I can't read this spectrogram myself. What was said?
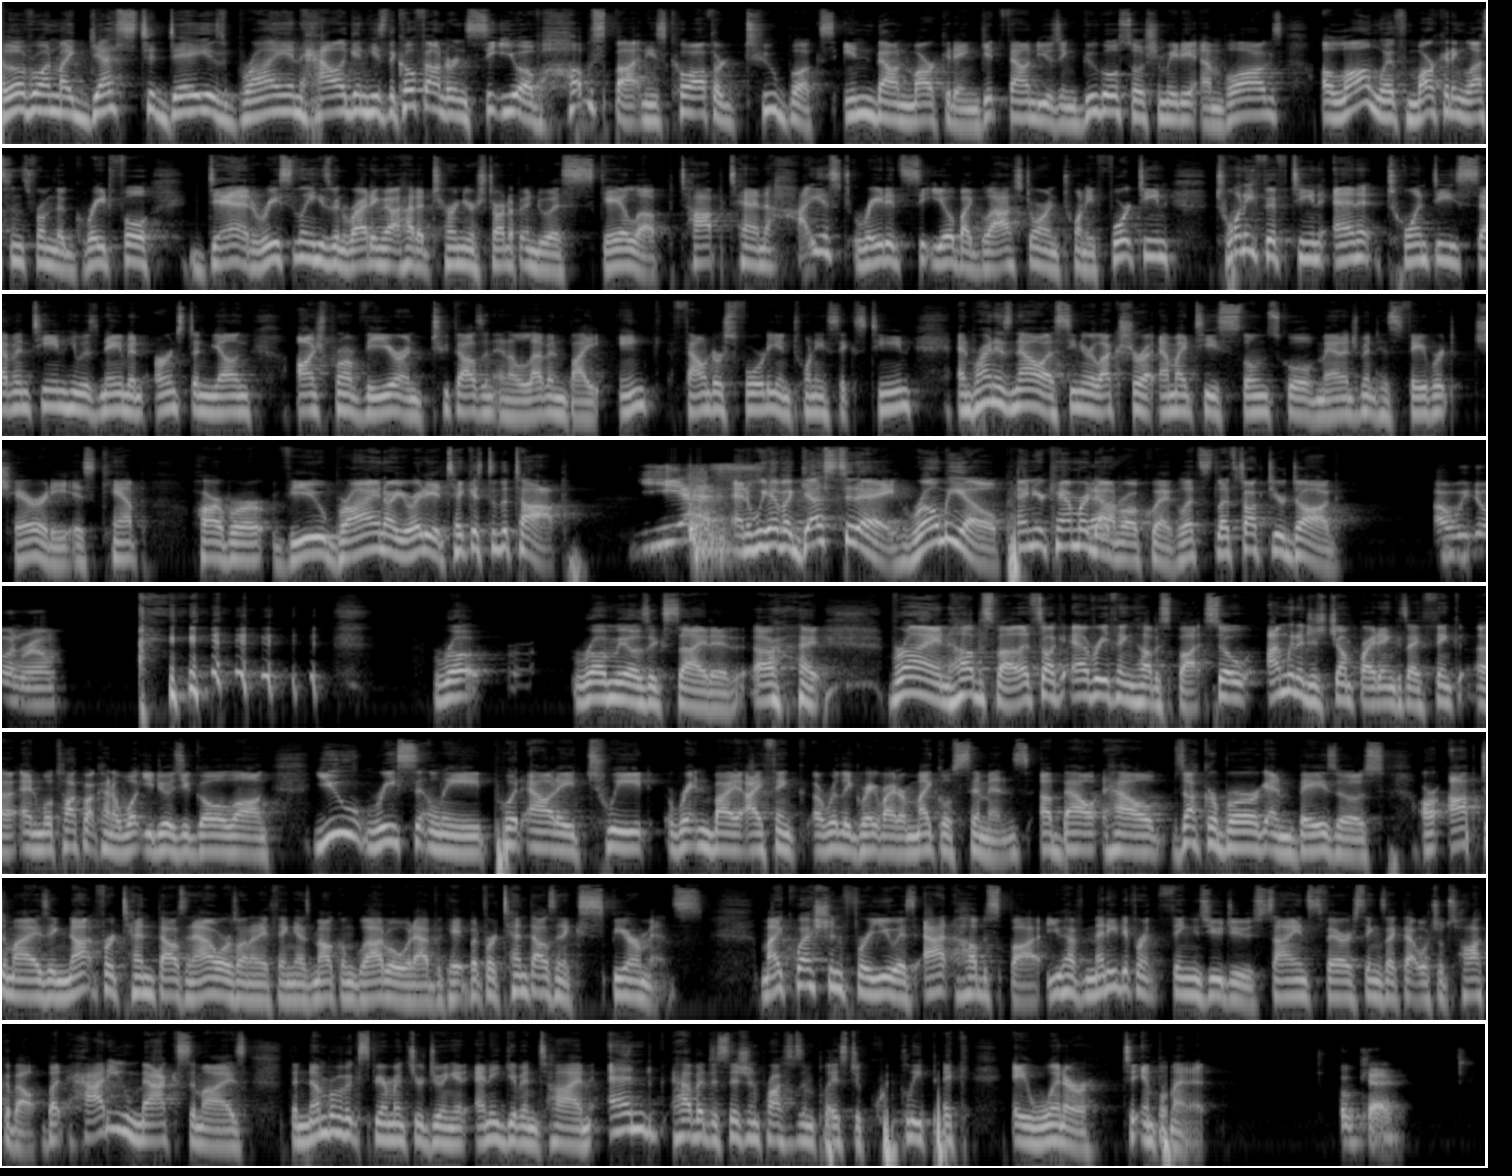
Hello, everyone. My guest today is Brian Halligan. He's the co founder and CEO of HubSpot, and he's co authored two books Inbound Marketing, Get Found Using Google, Social Media, and Blogs, along with Marketing Lessons from the Grateful Dead. Recently, he's been writing about how to turn your startup into a scale up. Top 10 highest rated CEO by Glassdoor in 2014, 2015, and 2017. He was named an Ernst & Young Entrepreneur of the Year in 2011 by Inc., Founders 40 in 2016. And Brian is now a senior lecturer at MIT Sloan School of Management. His favorite chair is Camp Harbor View. Brian, are you ready to take us to the top? Yes. And we have a guest today, Romeo. Pan your camera yeah. down real quick. Let's let's talk to your dog. How are we doing, Rome? Ro- Romeo's excited. All right. Brian, HubSpot. Let's talk everything HubSpot. So I'm going to just jump right in because I think, uh, and we'll talk about kind of what you do as you go along. You recently put out a tweet written by, I think, a really great writer, Michael Simmons, about how Zuckerberg and Bezos are optimizing not for 10,000 hours on anything, as Malcolm Gladwell would advocate, but for 10,000 experiments. My question for you is at HubSpot, you have many different things you do, science fairs, things like that, which we'll talk about. But how do you maximize the number of experiments you're doing at any given time and have a decision process in place to quickly pick a winner to implement it? Okay.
